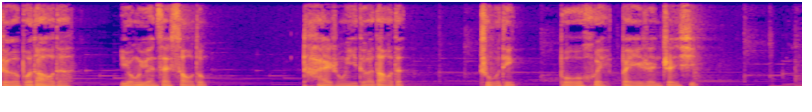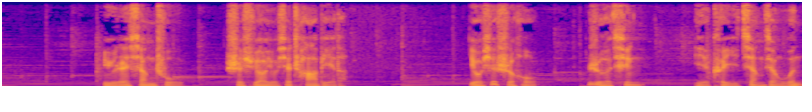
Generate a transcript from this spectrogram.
得不到的，永远在骚动；太容易得到的，注定不会被人珍惜。与人相处是需要有些差别的，有些时候，热情也可以降降温。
